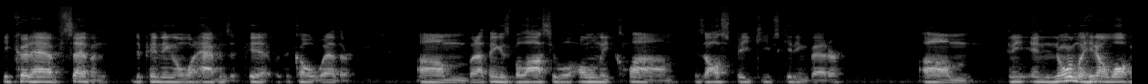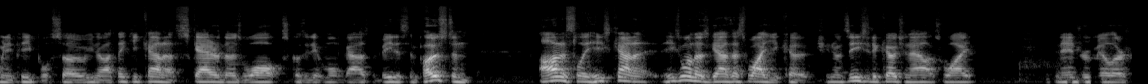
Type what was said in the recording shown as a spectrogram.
he could have seven, depending on what happens at Pitt with the cold weather. Um, but I think his velocity will only climb. His off speed keeps getting better. Um, and, he, and normally he don't walk many people. So, you know, I think he kind of scattered those walks because he didn't want guys to beat us. And Poston, honestly, he's kind of he's one of those guys. That's why you coach. You know, it's easy to coach an Alex White and Andrew Miller,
